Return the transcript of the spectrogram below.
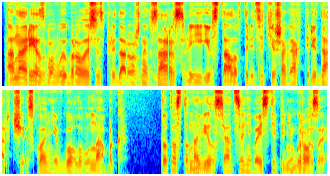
Она резво выбралась из придорожных зарослей и встала в 30 шагах перед Арчи, склонив голову на бок. Тот остановился, оценивая степень угрозы.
